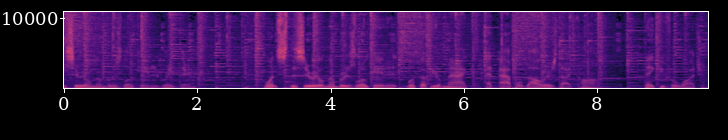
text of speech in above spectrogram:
The serial number is located right there. Once the serial number is located, look up your Mac at appledollars.com. Thank you for watching.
